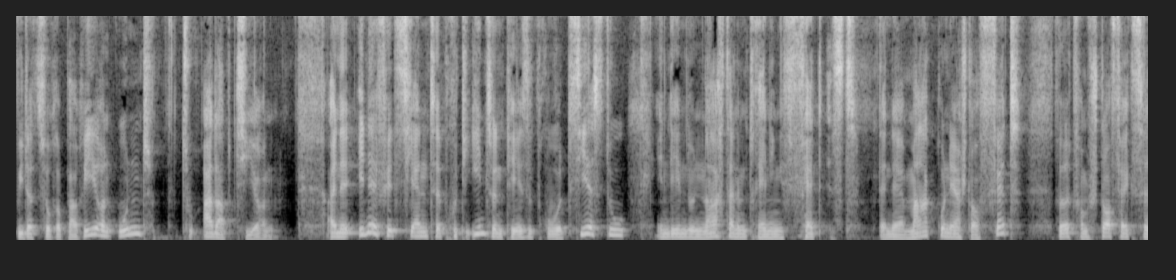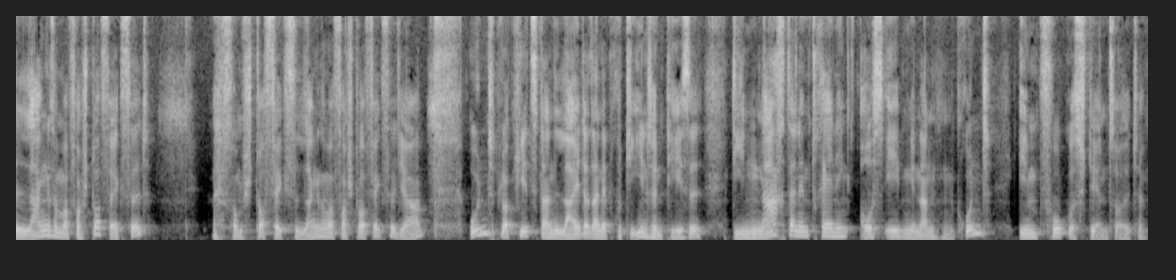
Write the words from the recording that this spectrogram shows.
wieder zu reparieren und zu adaptieren. Eine ineffiziente Proteinsynthese provozierst du, indem du nach deinem Training Fett isst. Denn der Makronährstoff Fett wird vom Stoffwechsel langsamer verstoffwechselt vom Stoffwechsel langsamer verstoffwechselt, ja, und blockiert dann leider deine Proteinsynthese, die nach deinem Training aus eben genannten Grund im Fokus stehen sollte.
